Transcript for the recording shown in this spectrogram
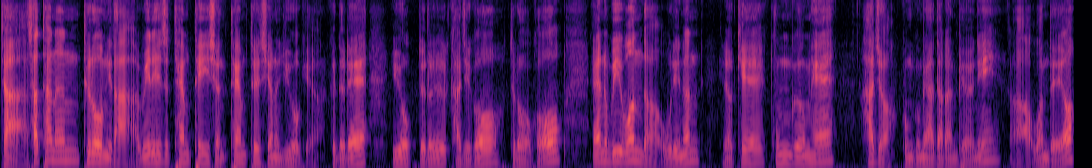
자, 사탄은 들어옵니다. With his temptation. temptation은 유혹이에요. 그들의 유혹들을 가지고 들어오고 and we wonder. 우리는 이렇게 궁금해 하죠. 궁금해 하다라는 표현이 어, wonder예요.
